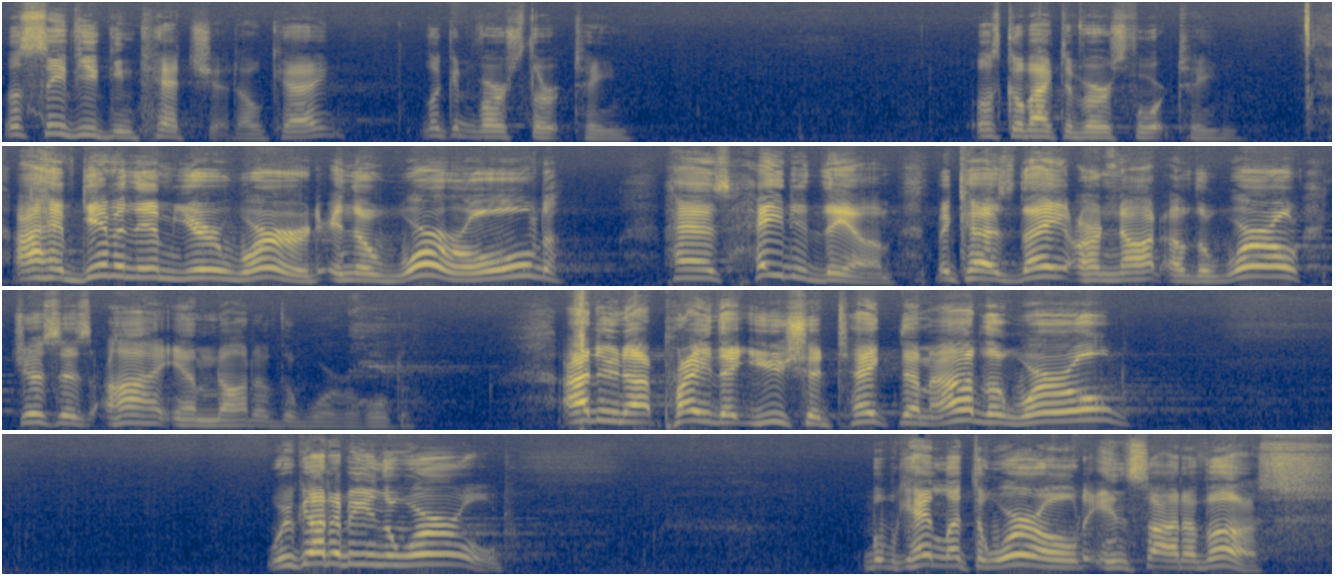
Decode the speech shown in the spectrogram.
Let's see if you can catch it, okay? Look at verse 13. Let's go back to verse 14. I have given them your word, and the world has hated them because they are not of the world, just as I am not of the world. I do not pray that you should take them out of the world We've got to be in the world. But we can't let the world inside of us.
